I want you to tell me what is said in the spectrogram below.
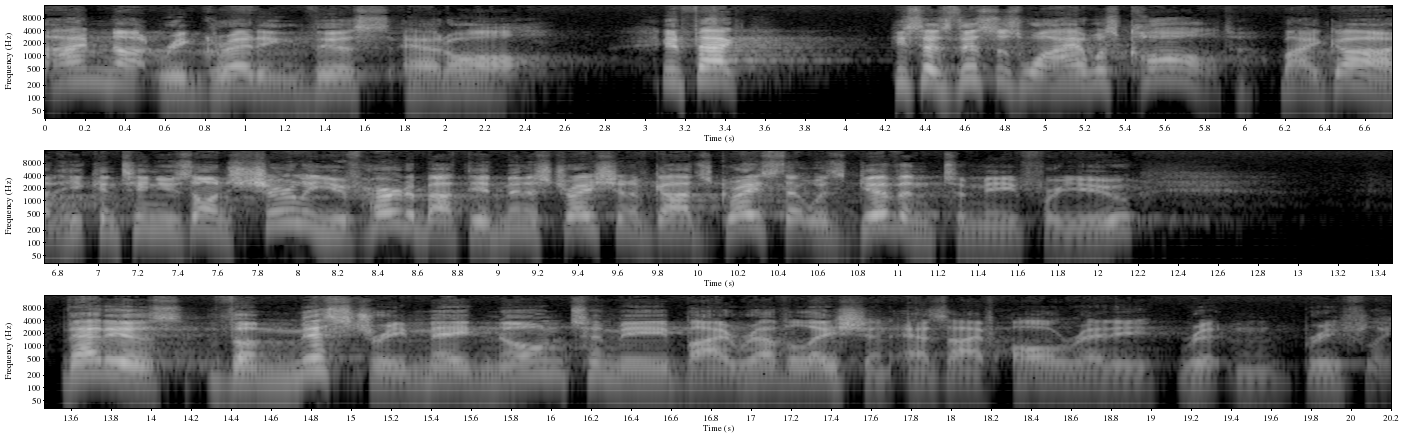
I'm not regretting this at all. In fact, he says, This is why I was called by God. He continues on, Surely you've heard about the administration of God's grace that was given to me for you. That is the mystery made known to me by revelation, as I've already written briefly.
